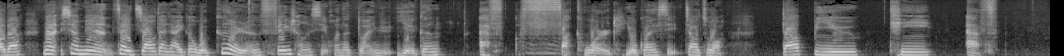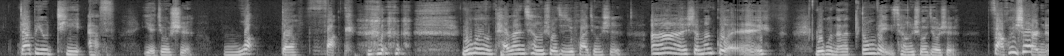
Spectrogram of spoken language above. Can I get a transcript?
好的，那下面再教大家一个我个人非常喜欢的短语，也跟 f fuck word 有关系，叫做 W T F。W T F 也就是 What the fuck。如果用台湾腔说这句话就是啊什么鬼？如果拿东北腔说就是。咋回事儿呢？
